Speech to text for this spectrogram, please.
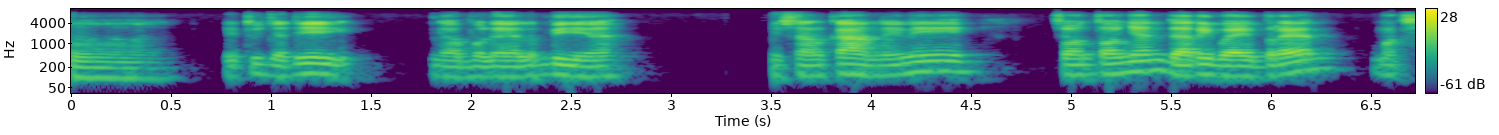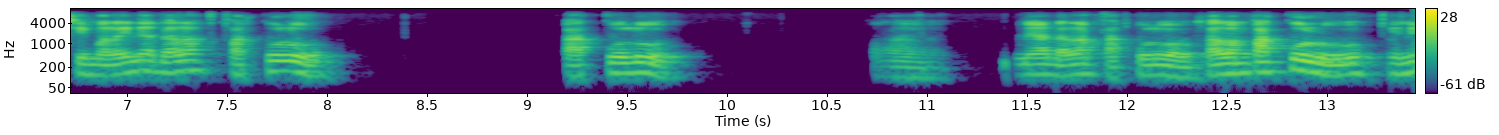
nah itu jadi nggak boleh lebih ya. Misalkan ini contohnya dari Y brand maksimal ini adalah 40 40 nah, ini adalah 40 kalau 40 ini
